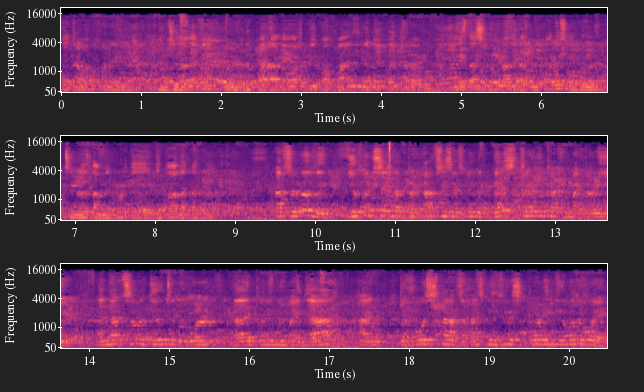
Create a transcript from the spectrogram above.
de trabajo con el, en Ciudad de México, con el preparador, mi papá, el equipo de trabajo, y esta ha sido una de las mejores, o si no es la mejor de, de toda la carrera. Absolutely. You could say that perhaps this has been the best training camp of my career. And that's all due to the work that I put in with my dad and the whole staff that has been here supporting me all the way.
